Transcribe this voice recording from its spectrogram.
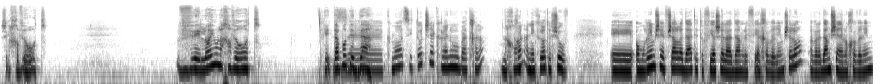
של חברות. ולא היו לה חברות. היא הייתה בודדה. זה כמו הציטוט שהקראנו בהתחלה, נכון. נכון? אני אקריא אותו שוב. אה, אומרים שאפשר לדעת את אופיו של האדם לפי החברים שלו, אבל אדם שאין לו חברים,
